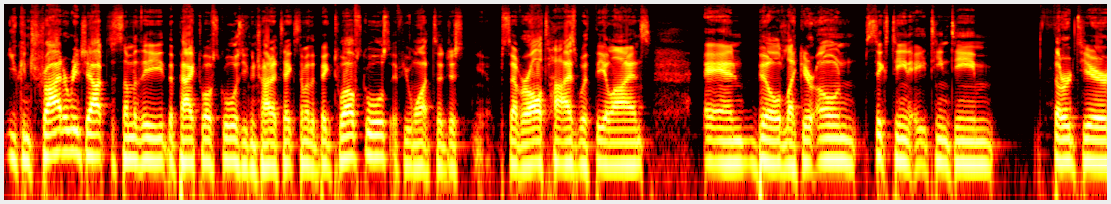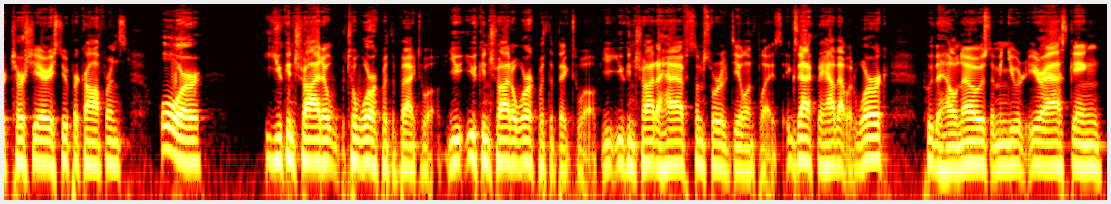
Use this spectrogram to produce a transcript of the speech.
You can try to reach out to some of the the Pac-12 schools. You can try to take some of the Big 12 schools if you want to just you know, sever all ties with the alliance and build like your own 16, 18 team third tier tertiary super conference or you can try to, to work with the Pac 12. You, you can try to work with the Big 12. You, you can try to have some sort of deal in place. Exactly how that would work, who the hell knows? I mean, you're, you're asking,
